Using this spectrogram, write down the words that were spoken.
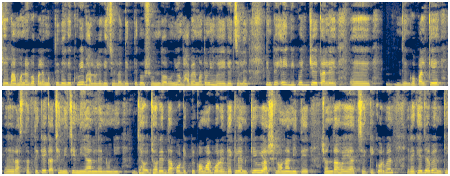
সেই বামনের গোপালের মূর্তি দেখে খুবই ভালো লেগেছিল, দেখতে খুব সুন্দর, উনিও ভাবের মতনই হয়ে গেছিলেন। কিন্তু এই বিপর্যয়কালে গোপালকে রাস্তার থেকে গাছের নিচে নিয়ে আনলেন উনি। ঝড়ের দাপট একটু কমার পরে দেখলেন কেউই আসলো না নিতে। সন্ধ্যা হয়ে যাচ্ছে, কি করবেন? রেখে যাবেন কি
